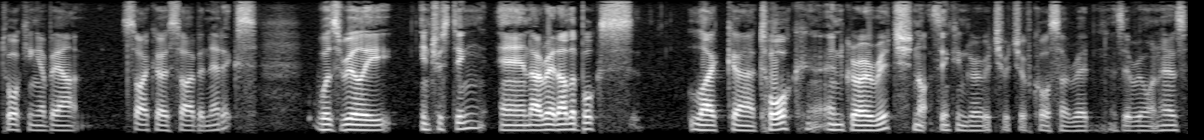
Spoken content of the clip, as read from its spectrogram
talking about psycho-cybernetics was really interesting, and I read other books like uh, Talk and Grow Rich, not Think and Grow Rich, which of course I read, as everyone has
